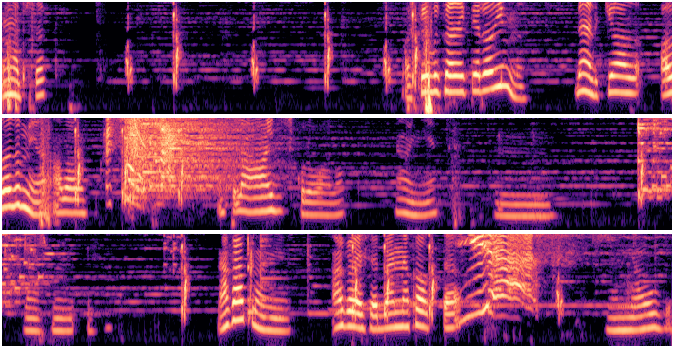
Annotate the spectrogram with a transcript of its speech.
Ne yapsak? Başka bir karakter alayım mı? Belki al alalım ya alalım. Mesela Haydi Skor'u alalım. Oynayayım? Hmm. Ben unutmuşum. Knockout mı? Arkadaşlar ben Knockout'ta... Yes! Ne oldu?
